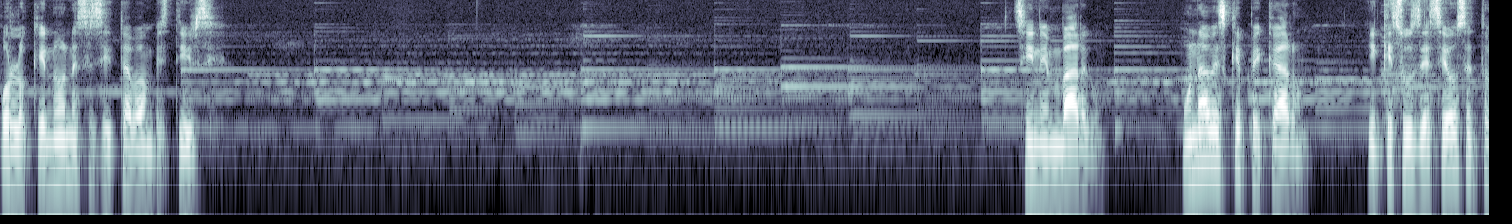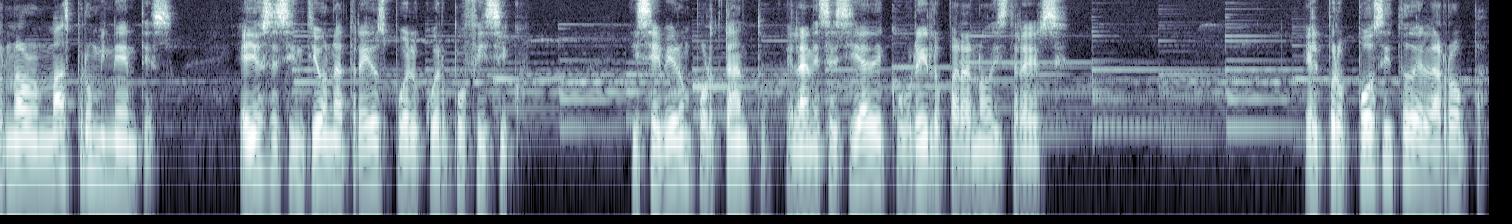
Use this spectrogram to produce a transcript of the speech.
por lo que no necesitaban vestirse. Sin embargo, una vez que pecaron y que sus deseos se tornaron más prominentes, ellos se sintieron atraídos por el cuerpo físico y se vieron por tanto en la necesidad de cubrirlo para no distraerse. El propósito de la ropa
